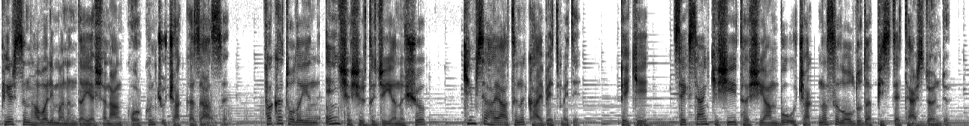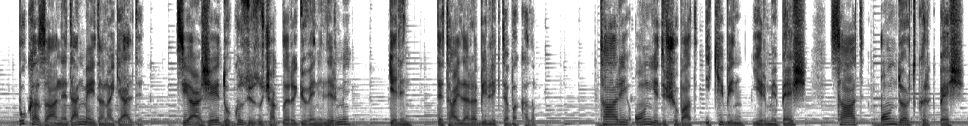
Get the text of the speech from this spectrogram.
Pearson Havalimanı'nda yaşanan korkunç uçak kazası. Fakat olayın en şaşırtıcı yanı şu, kimse hayatını kaybetmedi. Peki 80 kişiyi taşıyan bu uçak nasıl oldu da piste ters döndü? Bu kaza neden meydana geldi? CRJ-900 uçakları güvenilir mi? Gelin detaylara birlikte bakalım. Tarih 17 Şubat 2025, saat 14.45.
